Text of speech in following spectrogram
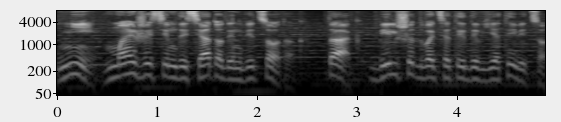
Ні, майже 71%. Так, більше 29%.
